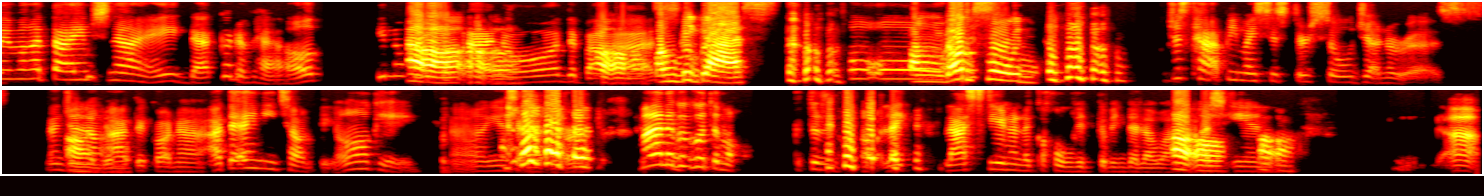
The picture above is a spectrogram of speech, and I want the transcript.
may mga times na, hey, that could have helped. You know, Oo, kahit oo. paano, diba? Oo, pang So, oo, pang dog just, food. just happy my sister's so generous. Nandiyan Ah, lang diba? ate ko na, ate, I need something. Okay. Uh, yun si ate. Or, ma, nagugutom ako. Oh, like, last year na nagka-COVID kaming dalawa. Oo, As in, oo. ah,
